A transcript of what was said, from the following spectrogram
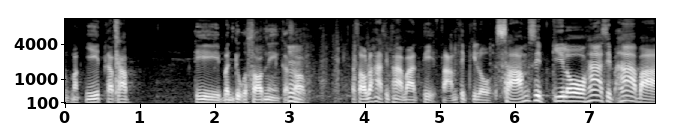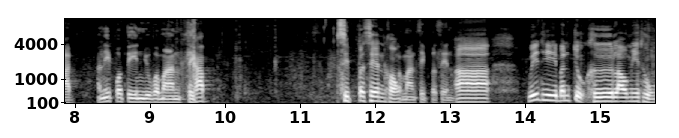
ดหมักยีสต์ครับครับ ที่บรรจุกระสอบนี่กระสอบกระสอบละ55บาทพี่30กิโล30กิโล55บาท อันนี้โปรตีนอยู่ประมาณ10ครับ10%ของประมาณ10%อ่าวิธีบรรจุคือเรามีถุง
